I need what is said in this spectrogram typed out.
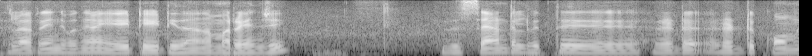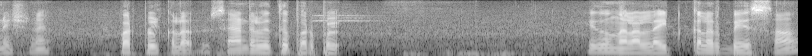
இதில் ரேஞ்சு பார்த்தீங்கன்னா எயிட் எயிட்டி தான் நம்ம ரேஞ்சு இது sandal with red red combination purple colour sandal with purple இதுவும் நல்லா லைட் கலர் பேஸ் தான்.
